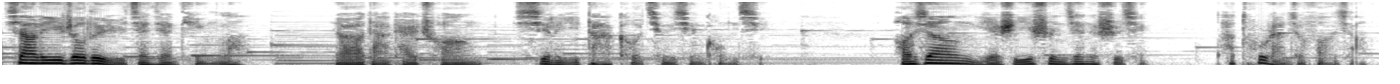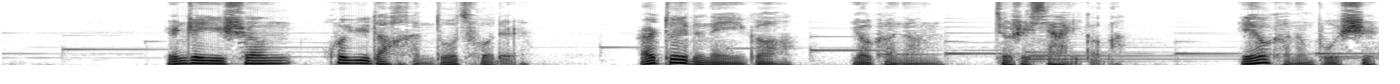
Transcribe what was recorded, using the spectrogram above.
下了一周的雨渐渐停了，瑶瑶打开窗，吸了一大口清新空气，好像也是一瞬间的事情，她突然就放下了。人这一生会遇到很多错的人，而对的那一个，有可能就是下一个吧，也有可能不是，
